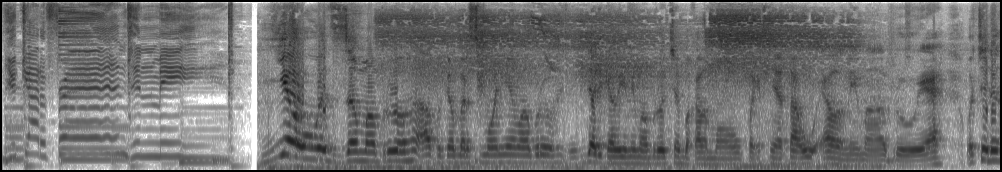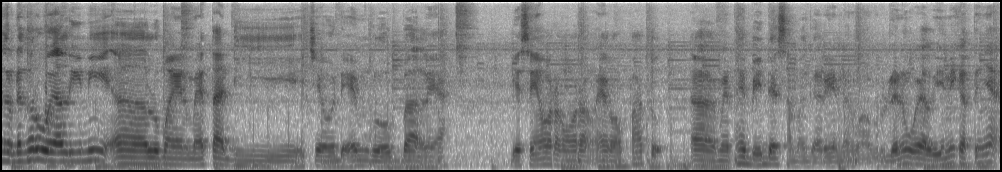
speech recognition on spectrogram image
You got a friend in me. Yo, what's up ma bro? Apa kabar semuanya ma bro? Jadi kali ini ma bro, Ocha bakal mau pakai senjata UL nih ma bro ya. Ocha denger-denger UL ini eh, lumayan meta di CODM global ya. Biasanya orang-orang Eropa tuh eh, metanya beda sama Garena ma bro. Dan UL ini katanya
